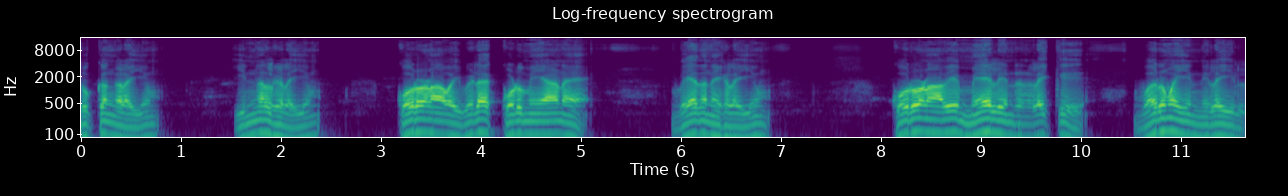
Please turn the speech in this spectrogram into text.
துக்கங்களையும் இன்னல்களையும் கொரோனாவை விட கொடுமையான வேதனைகளையும் கொரோனாவே மேல் என்ற நிலைக்கு வறுமையின் நிலையில்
